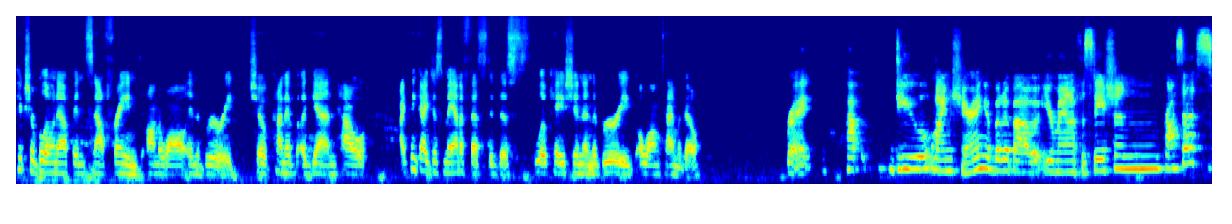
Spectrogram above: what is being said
picture blown up and it's now framed on the wall in the brewery. Show kind of again how I think I just manifested this location and the brewery a long time ago. Right. How, do you mind sharing a bit about your manifestation process?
